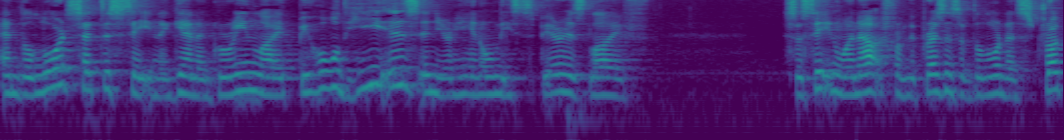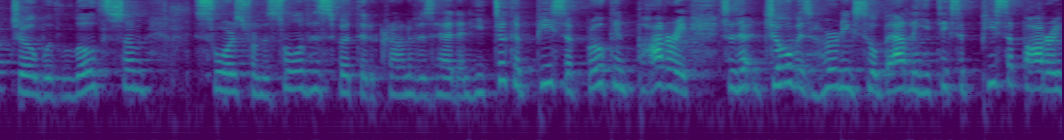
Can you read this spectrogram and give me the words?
And the Lord said to Satan, again, a green light, Behold, he is in your hand, only spare his life. So Satan went out from the presence of the Lord and struck Job with loathsome sores from the sole of his foot to the crown of his head. And he took a piece of broken pottery, so that Job is hurting so badly. He takes a piece of pottery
